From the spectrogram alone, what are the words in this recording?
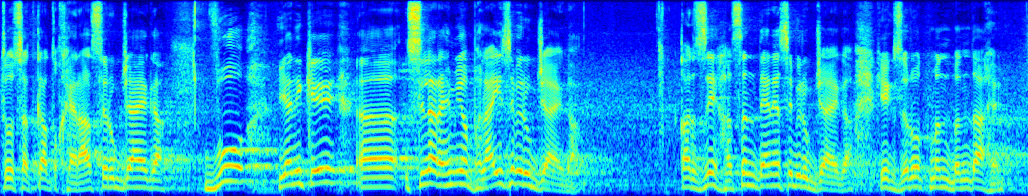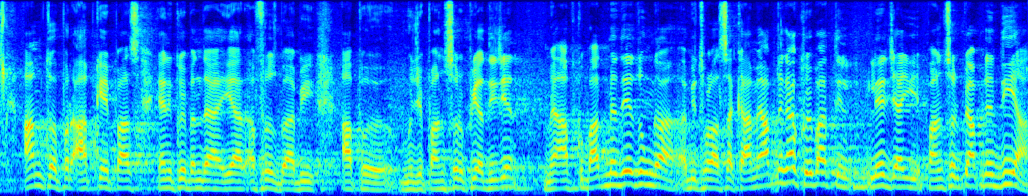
تو صدقہ تو خیرات سے رک جائے گا۔ وہ یعنی کہ صلہ رحمی اور بھلائی سے بھی رک جائے گا۔ قرض حسن دینے سے بھی رک جائے گا کہ ایک ضرورت مند بندہ ہے۔ عام طور پر آپ کے پاس یعنی کوئی بندہ ہے، یار، افروز بھابی آپ مجھے پانچ سو روپیہ دیجیے، میں آپ کو بعد میں دے دوں گا۔ ابھی تھوڑا سا کام ہے۔ آپ نے کہا، کوئی بات نہیں، لے جائیے۔ پانچ سو روپیہ آپ نے دیا۔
